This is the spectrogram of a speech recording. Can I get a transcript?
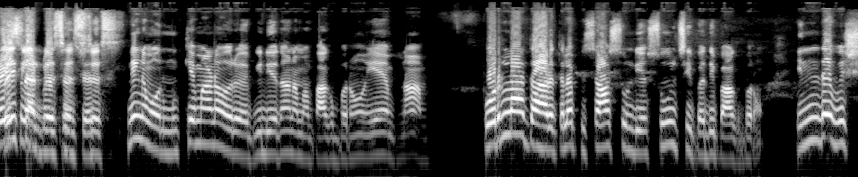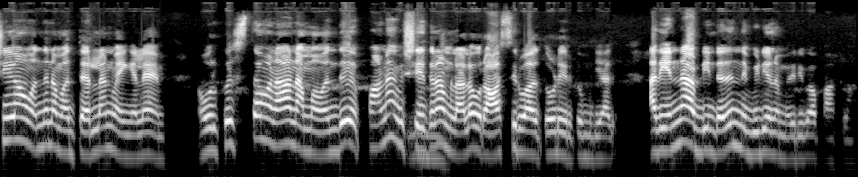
இன்னைக்கு நம்ம ஒரு முக்கியமான ஒரு வீடியோ தான் நம்ம பார்க்க போறோம். ஏன் அப்படின்னா பொருளாதாரத்துல பிசாசுடைய சூழ்ச்சி பத்தி பார்க்க போறோம். இந்த விஷயம் வந்து நம்ம தெரிலன்னு வைங்களேன் ஒரு கிறிஸ்தவனா நம்ம வந்து பண விஷயத்துல நம்மளால ஒரு ஆசீர்வாதத்தோட இருக்க முடியாது. அது என்ன அப்படின்றத இந்த வீடியோ நம்ம விரிவா பார்க்கலாம்.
